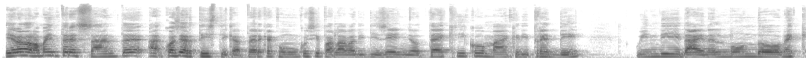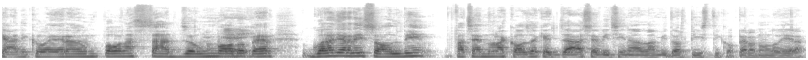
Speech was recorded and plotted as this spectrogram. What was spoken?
era una roba interessante, ah, quasi artistica, perché comunque si parlava di disegno tecnico, ma anche di 3D. Quindi, dai, nel mondo meccanico era un po' un assaggio, un Ok. modo per guadagnare dei soldi facendo una cosa che già si avvicina all'ambito artistico, però non lo era.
